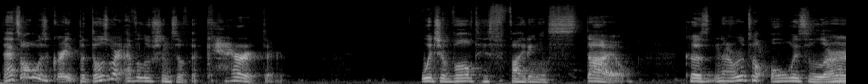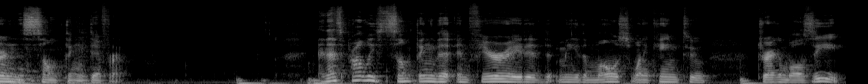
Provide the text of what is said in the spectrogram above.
That's always great, but those were evolutions of the character, which evolved his fighting style. Because Naruto always learns something different. And that's probably something that infuriated me the most when it came to Dragon Ball Z,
